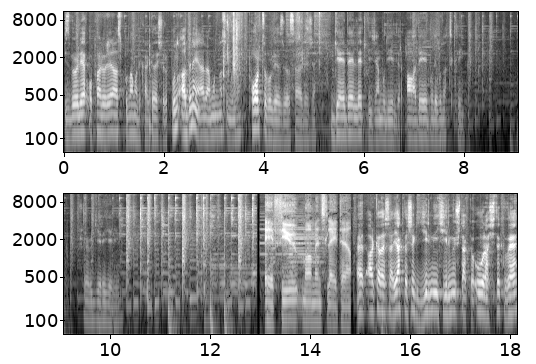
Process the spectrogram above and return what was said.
Biz böyle hoparlörleri az kullanmadık arkadaşlar. Bunun adı ne ya? Ben bunu nasıl bulacağım? Portable yazıyor sadece. GD LED diyeceğim. Bu değildir. AD bu de buna tıklayayım. Şöyle bir geri geleyim. A few moments later. Evet arkadaşlar yaklaşık 22-23 dakika uğraştık ve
